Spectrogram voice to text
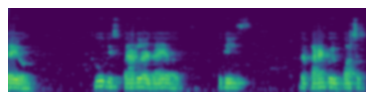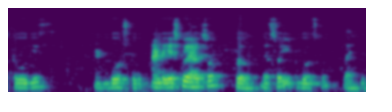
diode, through this parallel diode, it is the current will pass through this and goes to and S2 also flow. That's why it goes to like this.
